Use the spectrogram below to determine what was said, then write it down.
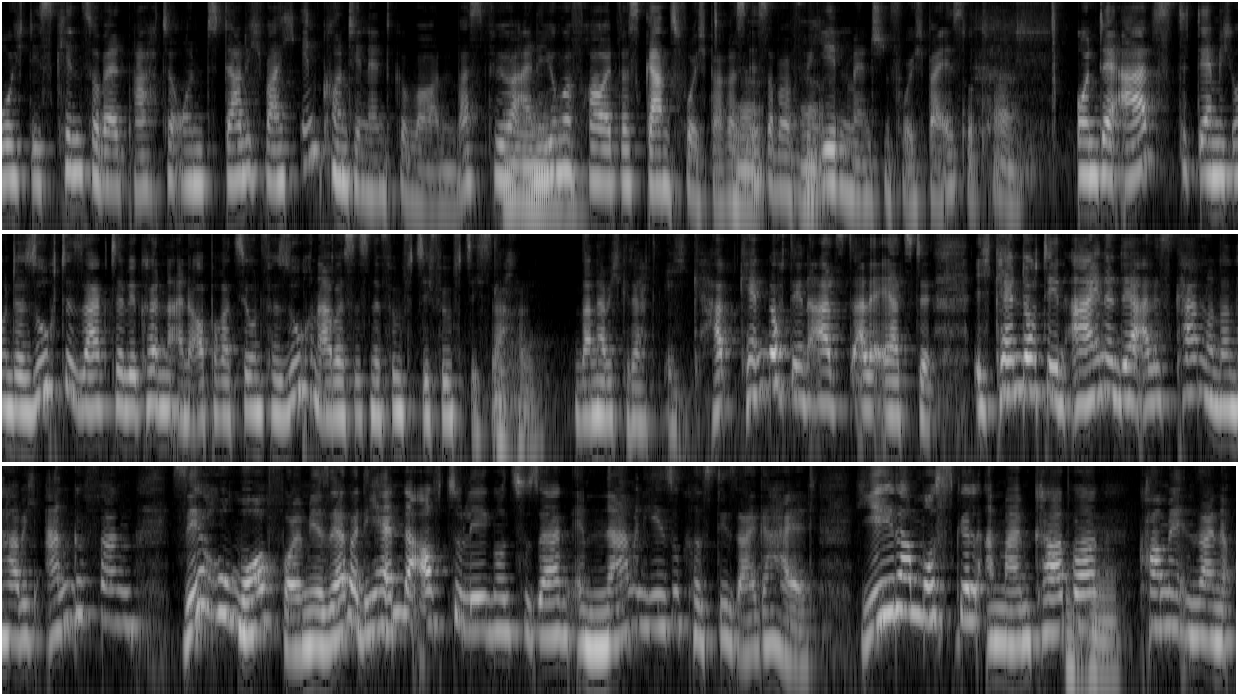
wo ich dieses Kind zur Welt brachte. Und dadurch war ich inkontinent geworden, was für eine junge Frau etwas ganz Furchtbares Ja, ist, aber für ja. jeden Menschen furchtbar ist. Total. Und der Arzt, der mich untersuchte, sagte, wir können eine Operation versuchen, aber es ist eine 50-50-Sache. Und dann habe ich gedacht, ich kenne doch den Arzt aller Ärzte. Ich kenne doch den einen, der alles kann. Und dann habe ich angefangen, sehr humorvoll mir selber die Hände aufzulegen und zu sagen, im Namen Jesu Christi sei geheilt. Jeder Muskel an meinem Körper komme in seine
